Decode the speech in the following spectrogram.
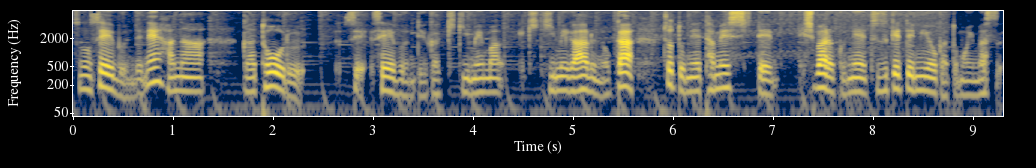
その成分でね鼻が通る成分というか効き目,、ま、効き目があるのかちょっとね試してしばらくね続けてみようかと思います。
